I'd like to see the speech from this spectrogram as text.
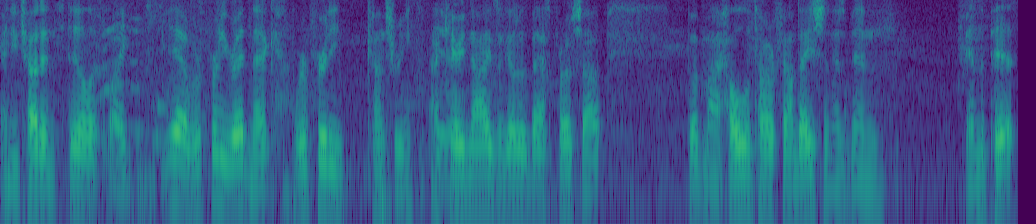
and you try to instill it like, yeah, we're pretty redneck, we're pretty country. I carry knives and go to the Bass Pro Shop, but my whole entire foundation has been in the pit.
